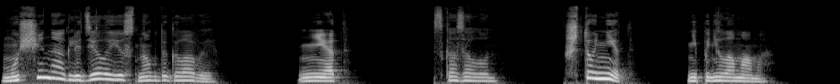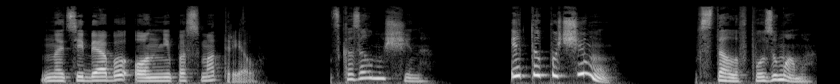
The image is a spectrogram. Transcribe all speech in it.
Мужчина оглядел ее с ног до головы. «Нет», — сказал он. «Что нет?» — не поняла мама. «На тебя бы он не посмотрел», — сказал мужчина. «Это почему?» — встала в позу мама.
